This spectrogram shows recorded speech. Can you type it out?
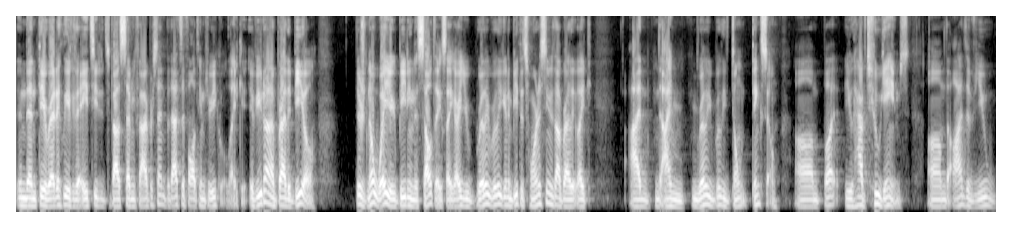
and then theoretically, if you're the 8 seed, it's about 75%, but that's if all teams are equal. Like if you don't have Bradley Beal, there's no way you're beating the Celtics. Like, are you really, really going to beat this Hornets team without Bradley? Like, I, I really, really don't think so. Um, but you have two games. Um, the odds of you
